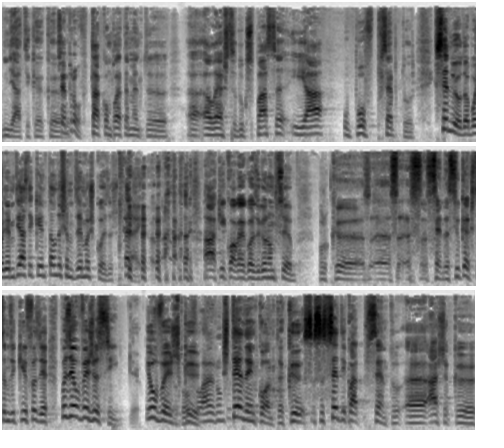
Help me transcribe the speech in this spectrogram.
mediática, que Sempre houve. está completamente eh, a, a leste do que se passa e há o povo percebe tudo. Sendo eu da bolha mediática, então deixa-me dizer umas coisas. Espera aí, há aqui qualquer coisa que eu não percebo, porque se- se- sendo assim, o que é que estamos aqui a fazer? Pois eu vejo assim, eu vejo a que, falar, eu não- tendo em conta que 64% eh, acha que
